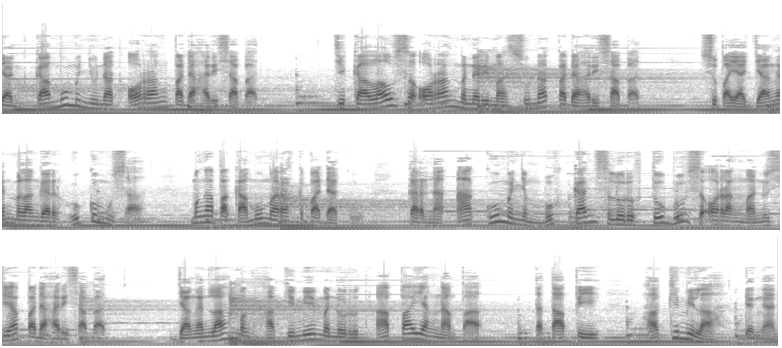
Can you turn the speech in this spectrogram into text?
Dan kamu menyunat orang pada hari Sabat. Jikalau seorang menerima sunat pada hari Sabat, supaya jangan melanggar hukum Musa, mengapa kamu marah kepadaku? Karena aku menyembuhkan seluruh tubuh seorang manusia pada hari Sabat. Janganlah menghakimi menurut apa yang nampak, tetapi hakimilah dengan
